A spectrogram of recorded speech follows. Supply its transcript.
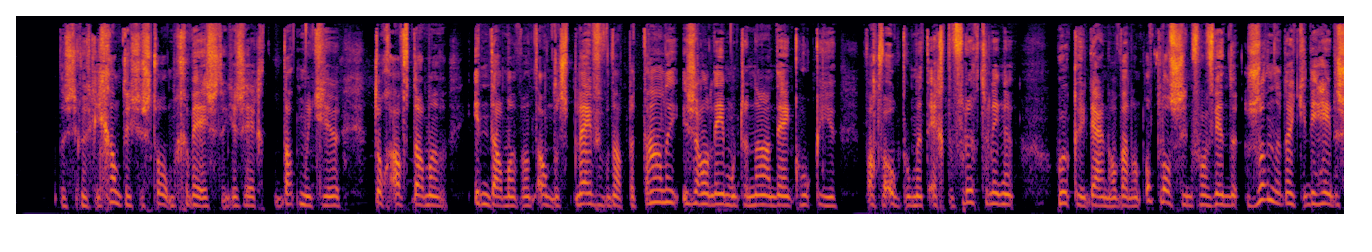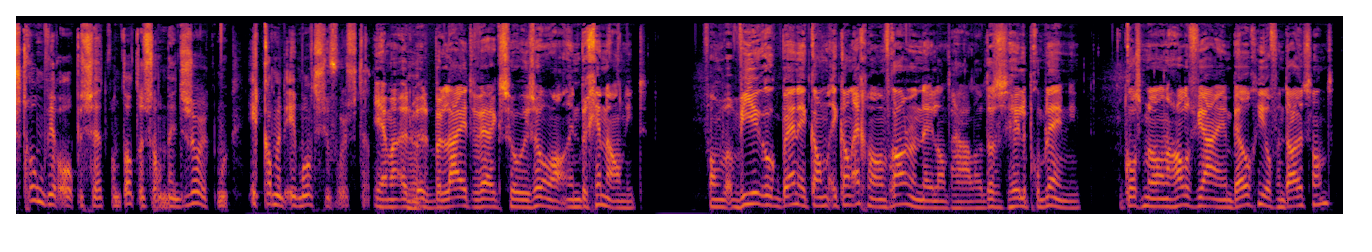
Dat is een gigantische stroom geweest. En je zegt, dat moet je toch afdammen, indammen... want anders blijven we dat betalen. Je zou alleen moeten nadenken, hoe kun je, wat we ook doen met echte vluchtelingen... hoe kun je daar nou wel een oplossing voor vinden... zonder dat je die hele stroom weer openzet. Want dat is al mijn zorg. Ik kan me de emotie voorstellen. Ja, maar het, beleid werkt sowieso al in het begin al niet. Van wie ik ook ben, ik kan, ik kan echt wel een vrouw naar Nederland halen. Dat is het hele probleem niet. Het kost me dan een half jaar in België of in Duitsland...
